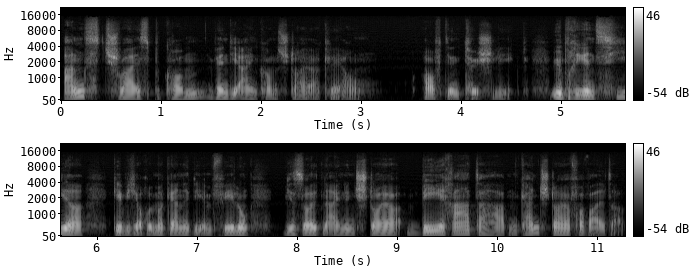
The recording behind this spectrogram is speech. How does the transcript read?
Angstschweiß bekommen, wenn die Einkommenssteuererklärung auf den Tisch liegt. Übrigens hier gebe ich auch immer gerne die Empfehlung, wir sollten einen Steuerberater haben, keinen Steuerverwalter.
